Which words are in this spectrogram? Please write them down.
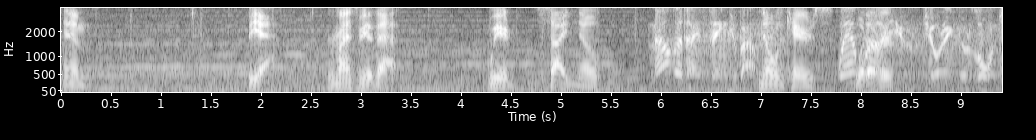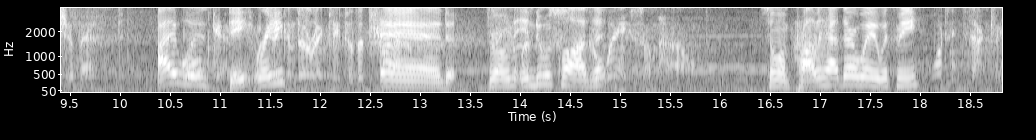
Him. But yeah, reminds me of that. Weird side note. Now that I think about No one cares. where Whatever. were you during the launch event? I was date raped directly to the trap. and thrown must into a closet. Someone probably had their way with me. What exactly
